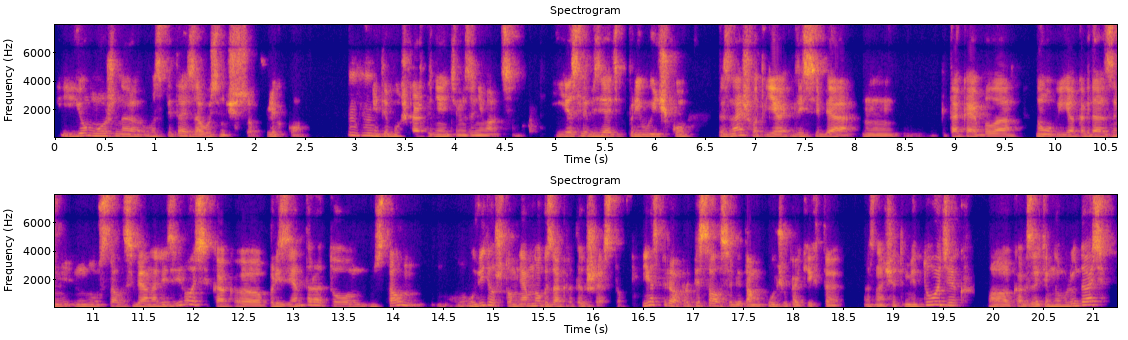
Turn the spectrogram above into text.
ее можно воспитать за 8 часов легко. Угу. И ты будешь каждый день этим заниматься. Если взять привычку ты знаешь, вот я для себя такая была, ну, я когда ну, стал себя анализировать как э, презентера, то стал, увидел, что у меня много закрытых жестов. Я сперва прописал себе там кучу каких-то, значит, методик, э, как за этим наблюдать,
